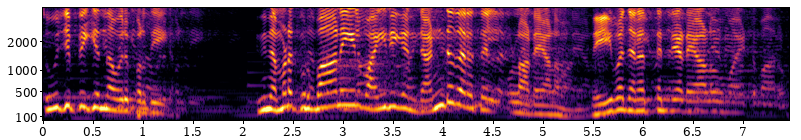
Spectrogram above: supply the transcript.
സൂചിപ്പിക്കുന്ന ഒരു പ്രതീകം. ഇനി നമ്മുടെ കുർബാനയിൽ വൈദികൻ രണ്ട് തരത്തിൽ ഉള്ള അടയാളമാണ്. ദൈവജനത്തിന്റെ അടയാളവുമായിട്ട് മാറും.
